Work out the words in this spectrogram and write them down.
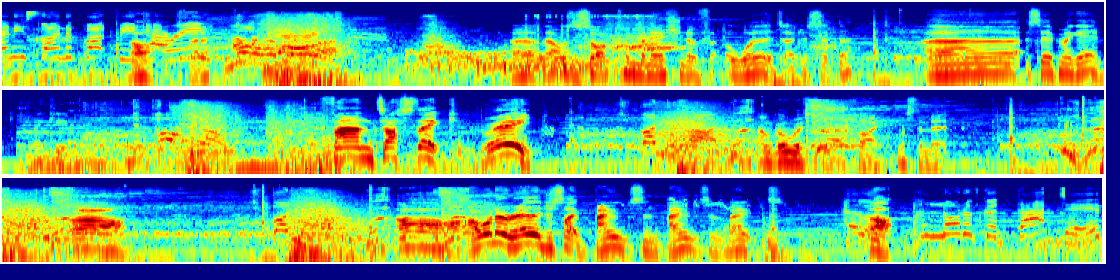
Any sign of Buckbeak, Oh, Harry? better. Not yet. Uh, that was a sort of combination of words I just said there. Uh, save my game. Thank you. Fantastic! Whee! Spongify. I'm going with Spotify, must admit. Oh, Sponge. oh, I want to really just like bounce and bounce and bounce. Hello. Oh, A lot of good that did.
